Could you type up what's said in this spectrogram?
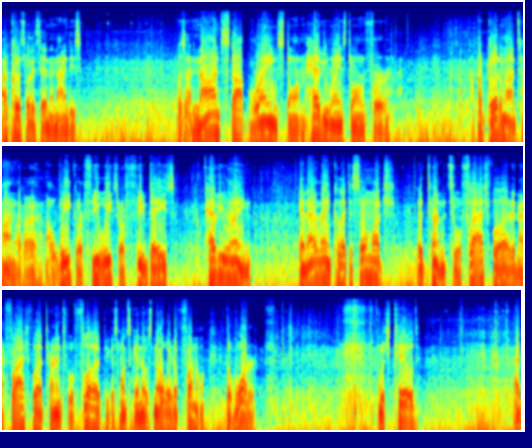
I could have sworn they said in the 90s. It was a non-stop rainstorm, heavy rainstorm for a good amount of time, like a, a week or a few weeks or a few days. Heavy rain. And that rain collected so much it turned into a flash flood and that flash flood turned into a flood because once again there was no way to funnel the water which killed a,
